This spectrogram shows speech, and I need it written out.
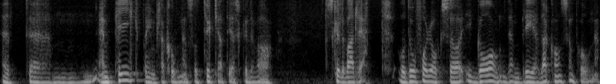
ett, eh, en peak på inflationen så tycker jag att det skulle vara skulle vara rätt och då får du också igång den breda konsumtionen.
